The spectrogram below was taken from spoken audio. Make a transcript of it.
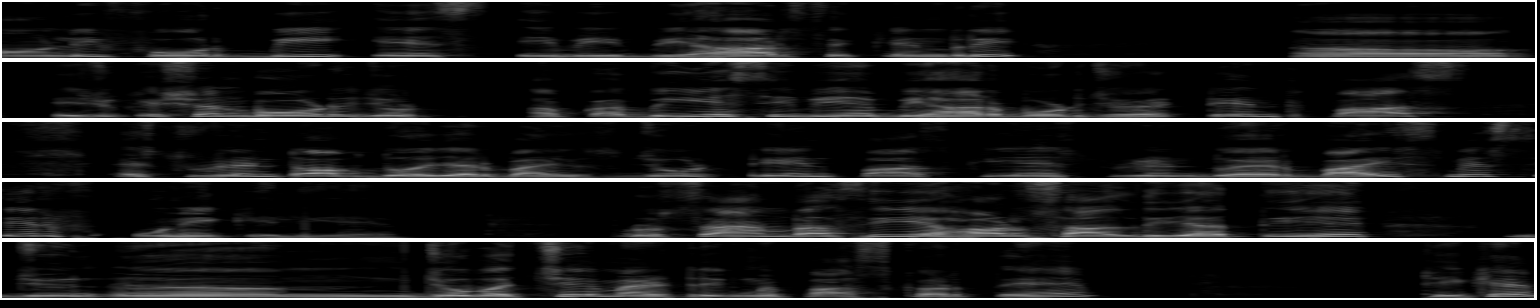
only for B S E B Bihar secondary education board जो आपका बी एस भी है, बिहार बोर्ड जो है टेंथ पास स्टूडेंट ऑफ़ 2022 जो टेंथ पास किए हैं स्टूडेंट 2022 में सिर्फ़ उन्हीं के लिए है। प्रोत्साहन राशि ये हर साल दी जाती है जो जो बच्चे मैट्रिक में पास करते हैं, ठीक है?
